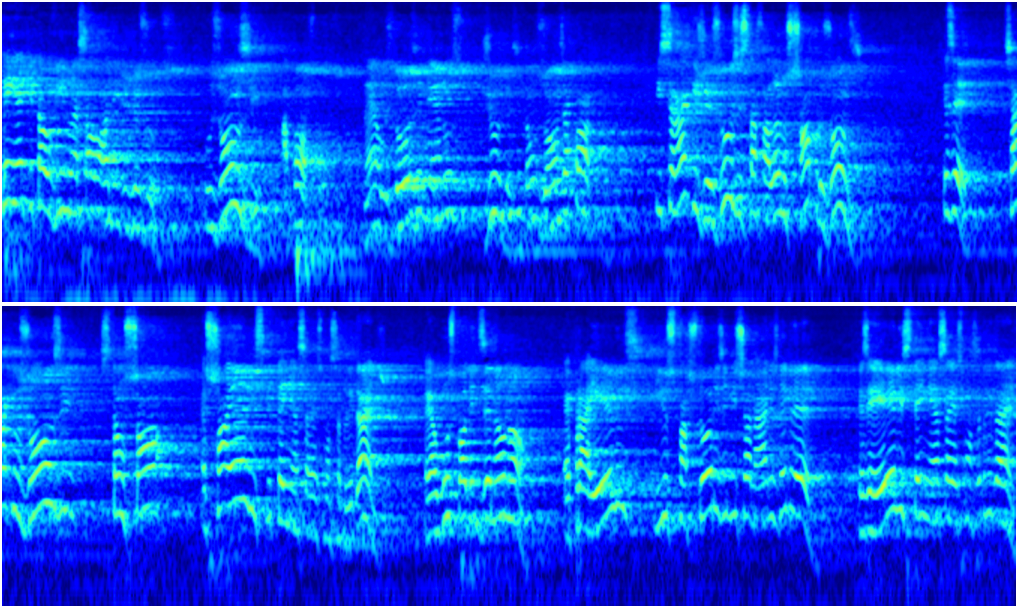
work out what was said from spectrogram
Quem é que está ouvindo essa ordem de Jesus? Os onze apóstolos, né? os doze menos Judas, então os onze apóstolos. E será que Jesus está falando só para os onze? Quer dizer, será que os onze estão só, é só eles que têm essa responsabilidade? Aí alguns podem dizer: não, não é para eles e os pastores e missionários da igreja. Quer dizer, eles têm essa responsabilidade.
